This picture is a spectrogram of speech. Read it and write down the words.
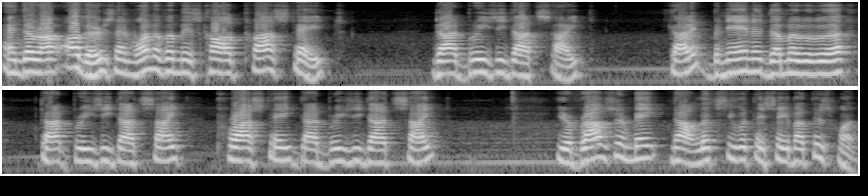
And there are others, and one of them is called prostate.breezy.site. Got it? Banana.breezy.site, prostate.breezy.site. Your browser may, now let's see what they say about this one.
